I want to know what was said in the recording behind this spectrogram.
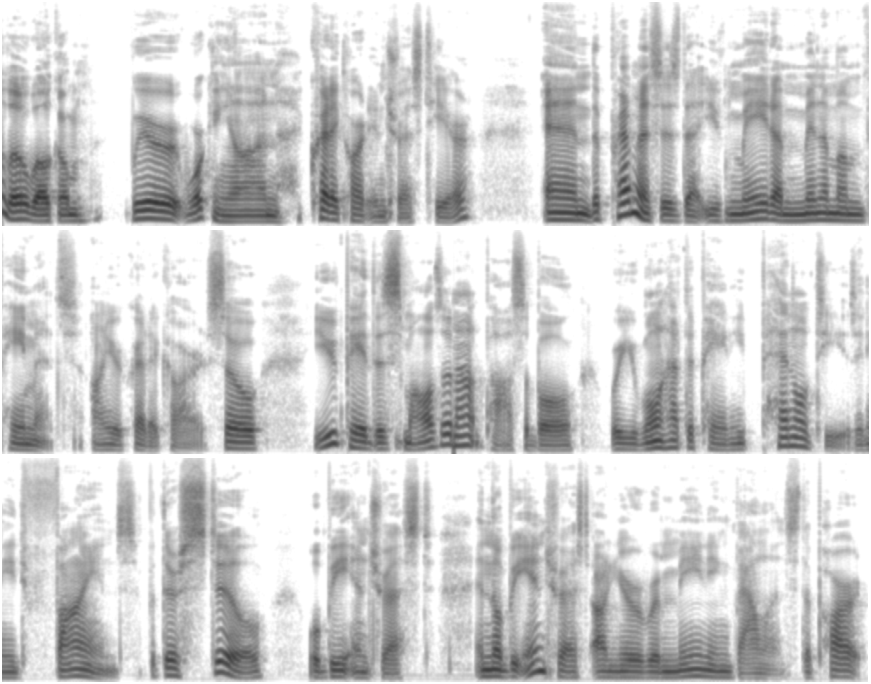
Hello, welcome. We're working on credit card interest here. And the premise is that you've made a minimum payment on your credit card. So you paid the smallest amount possible where you won't have to pay any penalties, any fines, but there still will be interest. And there'll be interest on your remaining balance, the part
